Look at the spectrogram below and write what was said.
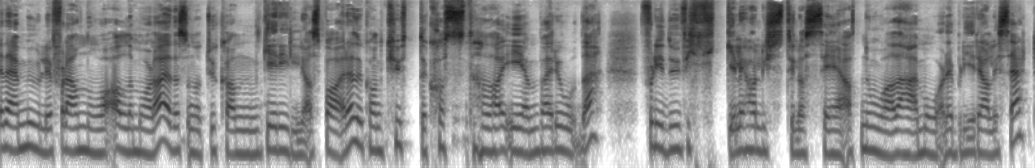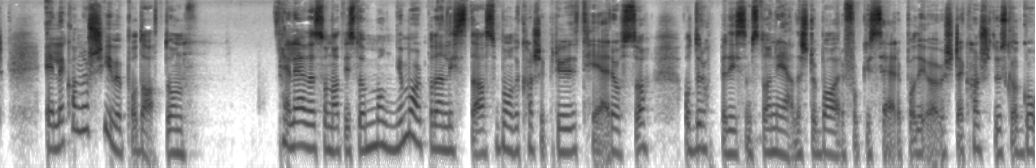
det er mulig for deg å nå alle måla, er det sånn at du kan geriljaspare, du kan kutte kostnader i en periode fordi du virkelig har lyst til å se at noe av dette målet blir realisert? Eller kan du skyve på datoen? Eller er det sånn at hvis du har mange mål på den lista, så må du kanskje prioritere også og droppe de som står nederst, og bare fokusere på de øverste? Kanskje du skal gå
